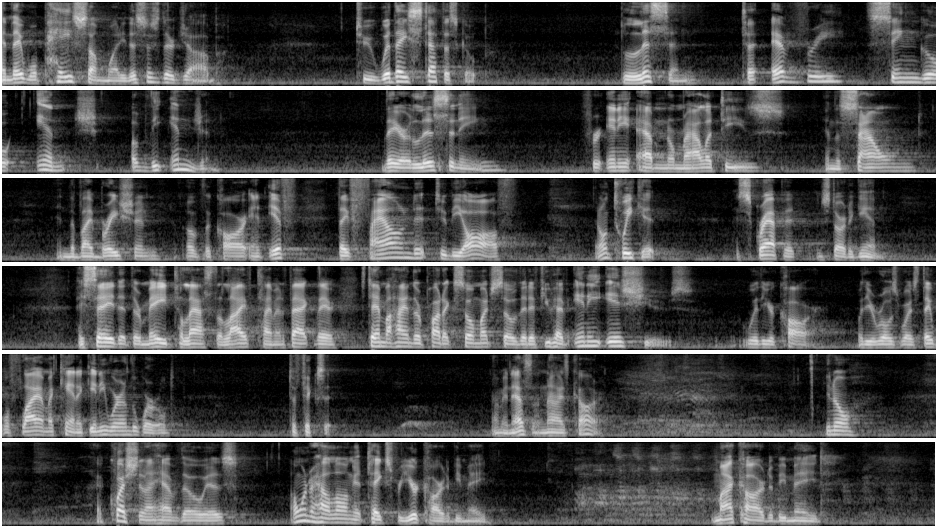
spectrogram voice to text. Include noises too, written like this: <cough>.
and they will pay somebody, this is their job, to, with a stethoscope, listen to every single inch of the engine. They are listening for any abnormalities in the sound, in the vibration of the car. And if they found it to be off, they don't tweak it, they scrap it and start again. They say that they're made to last a lifetime. In fact, they stand behind their product so much so that if you have any issues, with your car, with your Rolls Royce. They will fly a mechanic anywhere in the world to fix it. I mean, that's a nice car. You know, a question I have though is I wonder how long it takes for your car to be made. My car to be made.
